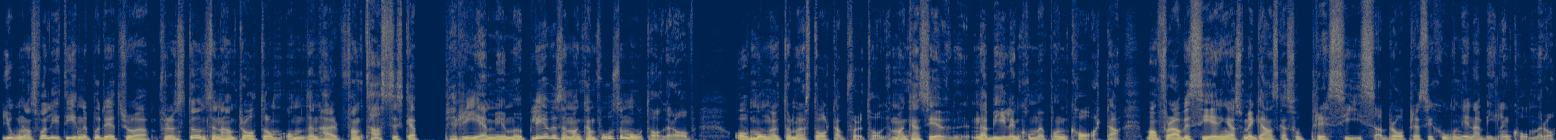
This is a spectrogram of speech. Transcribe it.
Jonas var lite inne på det tror jag för en stund sedan när han pratade om, om den här fantastiska premiumupplevelsen man kan få som mottagare av, av många av de här startup-företagen. Man kan se när bilen kommer på en karta. Man får aviseringar som är ganska så precisa, bra precision i när bilen kommer. Och,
